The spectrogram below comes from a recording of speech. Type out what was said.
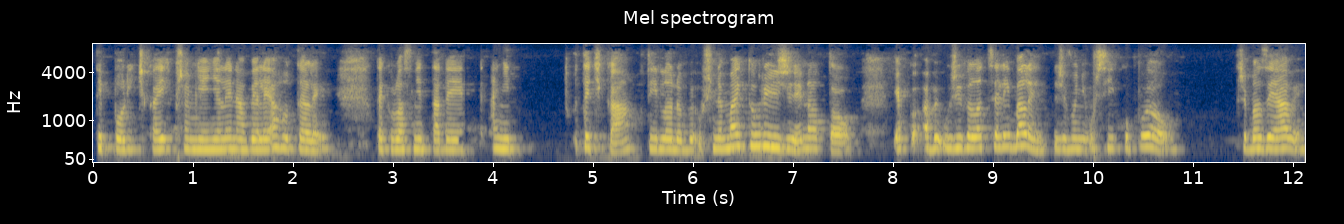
ty políčka jich přeměnili na vily a hotely, tak vlastně tady ani teďka v téhle době už nemají tu rýži na to, jako aby uživila celý Bali, že oni už si ji kupujou. Třeba z Javy.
